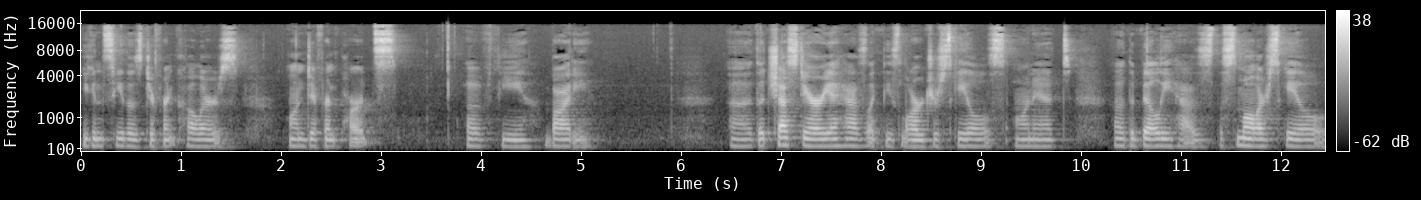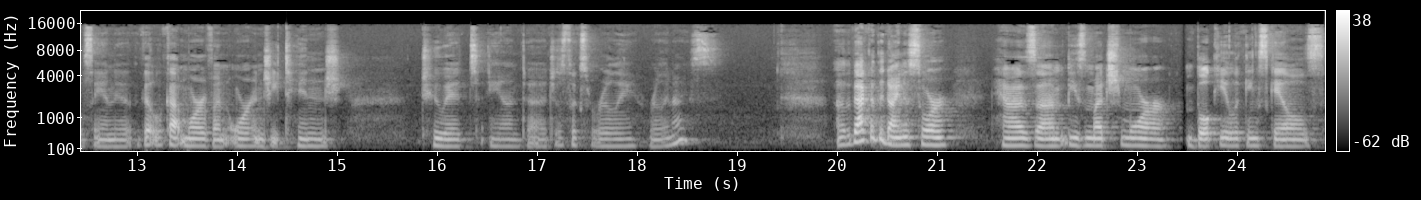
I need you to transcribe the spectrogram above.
You can see those different colors on different parts of the body. Uh, the chest area has like these larger scales on it. Uh, the belly has the smaller scales and it got more of an orangey tinge to it and uh, just looks really, really nice. Uh, the back of the dinosaur has um, these much more bulky looking scales.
